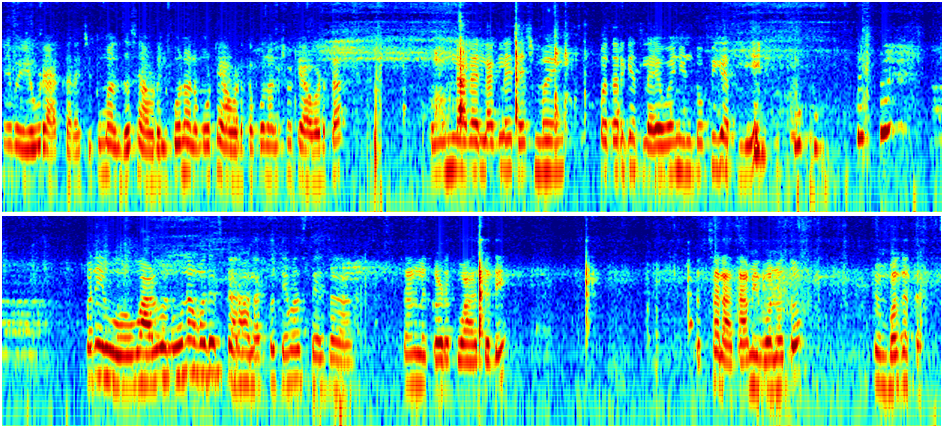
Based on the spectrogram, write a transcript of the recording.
हे बाई एवढ्या आकाराची. तुम्हाला जसे आवडेल कोणाला मोठे आवडतात कोणाला छोटे आवडतात ऊन लागायला लागले त्याच्यामुळे पदर घेतलाय वहिनी टोपी घातली. पण हे वाळवण उन्हामध्येच करावं लागतं तेव्हाच त्याचं चांगलं कडक वाळतं ते. तर चला आता आम्ही बनवतो. तुम्ही बघत राहा.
